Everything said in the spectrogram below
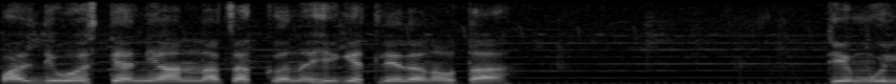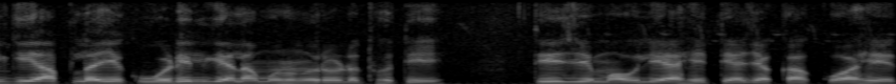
पाच दिवस त्यांनी अन्नाचा कणही घेतलेला नव्हता. ती मुलगी आपला एक वडील गेला म्हणून रडत होती. ती जी माऊली आहे त्या ज्या काकू आहेत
